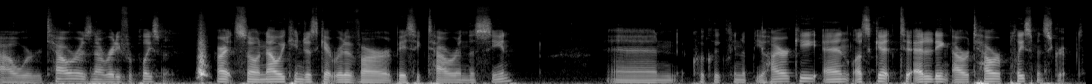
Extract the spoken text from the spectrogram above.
our tower is now ready for placement. Alright, so now we can just get rid of our basic tower in this scene and quickly clean up the hierarchy and let's get to editing our tower placement script.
